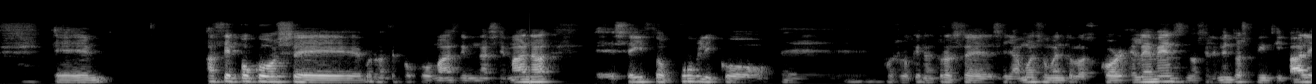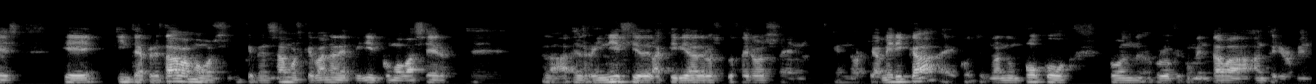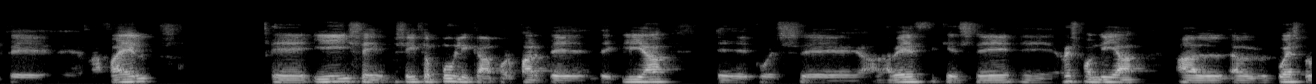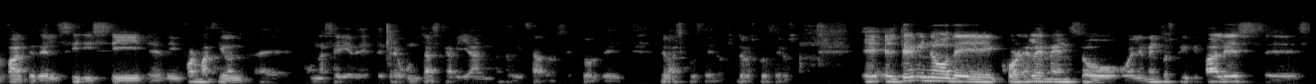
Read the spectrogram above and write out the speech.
Hace pocos, eh, bueno, hace poco más de una semana eh, se hizo público eh, pues lo que nosotros se llamó en su momento los core elements, los elementos principales que interpretábamos y que pensamos que van a definir cómo va a ser el reinicio de la actividad de los cruceros en, Norteamérica, continuando un poco con, lo que comentaba anteriormente Rafael. Y se, se, hizo pública por parte de CLIA eh, pues eh, a la vez que se eh, respondía al, request por parte del CDC de información una serie de, preguntas que habían realizado el sector de, las cruceros, de los cruceros. el término de core elements o, elementos principales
